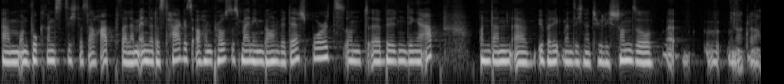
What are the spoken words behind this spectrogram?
Ähm, und wo grenzt sich das auch ab? Weil am Ende des Tages auch im Process Mining bauen wir Dashboards und äh, bilden Dinge ab. Und dann äh, überlegt man sich natürlich schon so, äh, Na klar.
